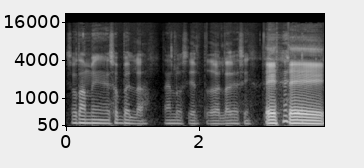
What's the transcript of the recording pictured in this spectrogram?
Eso también, eso es verdad. Está en lo cierto, de verdad que sí. Este,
